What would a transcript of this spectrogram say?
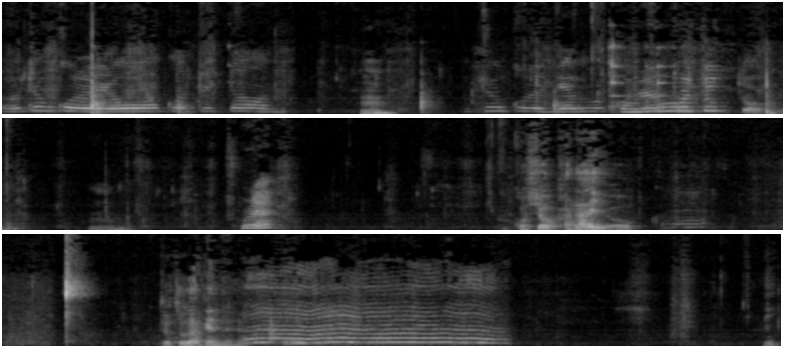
おいちゃんこれようかけたいうんおいちゃんこれ全部かけたこれはいちょっと、うんこれ胡椒辛いよちょっとだけね。うん。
